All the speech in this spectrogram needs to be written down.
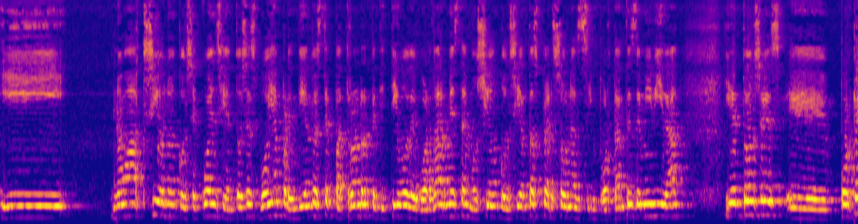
y no acciono en consecuencia. Entonces voy aprendiendo este patrón repetitivo de guardarme esta emoción con ciertas personas importantes de mi vida. Y entonces, eh, ¿por qué?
